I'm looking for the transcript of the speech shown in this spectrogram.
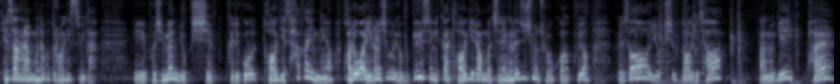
계산을 한번 해보도록 하겠습니다. 여기 보시면 60 그리고 더하기 4가 있네요. 괄호가 이런 식으로 이렇게 묶여 있으니까 더하기를 한번 진행을 해주시면 좋을 것 같고요. 그래서 60 더하기 4 나누기 8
